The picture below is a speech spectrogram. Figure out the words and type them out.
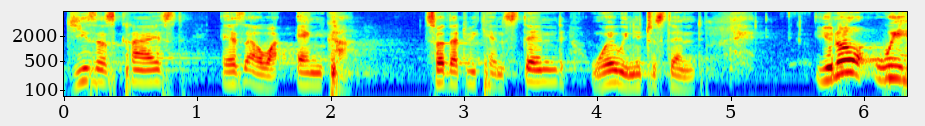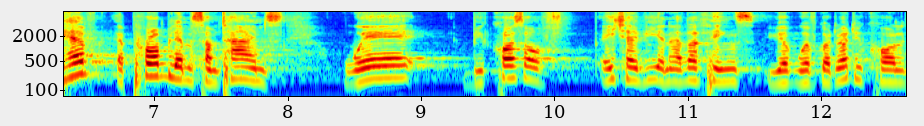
Jesus Christ as our anchor so that we can stand where we need to stand. You know, we have a problem sometimes where, because of HIV and other things, we've got what we call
